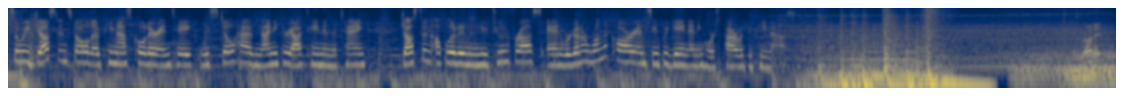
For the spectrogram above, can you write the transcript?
So we just installed a PMAS cold air intake. We still have 93 octane in the tank. Justin uploaded a new tune for us and we're gonna run the car and see if we gain any horsepower with the PMAS. Run it.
